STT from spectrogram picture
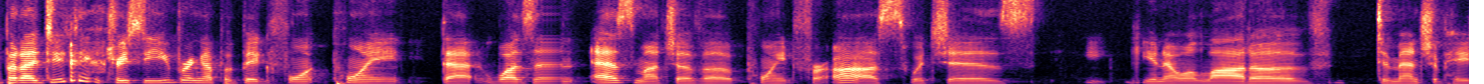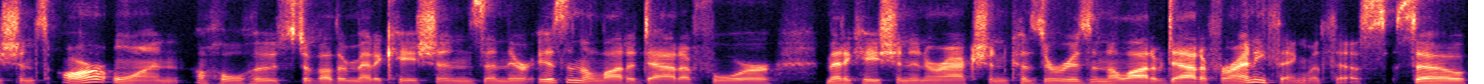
but I do think Tracy, you bring up a big fo- point that wasn't as much of a point for us, which is you know, a lot of dementia patients are on a whole host of other medications, and there isn't a lot of data for medication interaction because there isn't a lot of data for anything with this. So,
